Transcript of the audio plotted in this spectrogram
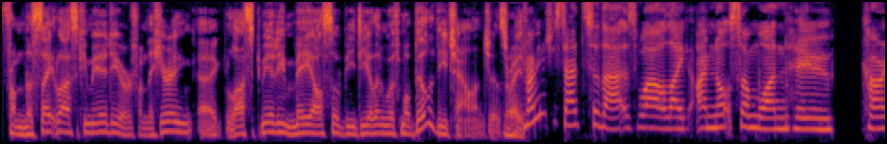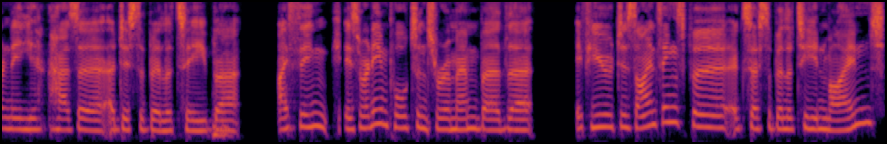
from the sight loss community or from the hearing uh, loss community may also be dealing with mobility challenges, right? Let me just add to that as well. Like, I'm not someone who currently has a, a disability, mm-hmm. but. I think it's really important to remember that if you design things for accessibility in mind,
